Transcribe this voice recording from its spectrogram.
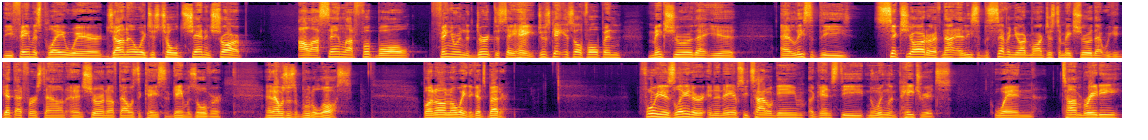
The famous play where John Elway just told Shannon Sharpe, a la Sandlot football, finger in the dirt to say, hey, just get yourself open. Make sure that you, at least at the six yard, or if not, at least at the seven yard mark, just to make sure that we could get that first down. And sure enough, that was the case. The game was over. And that was just a brutal loss. But no, no, wait, it gets better. Four years later, in an AFC title game against the New England Patriots, when Tom Brady,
